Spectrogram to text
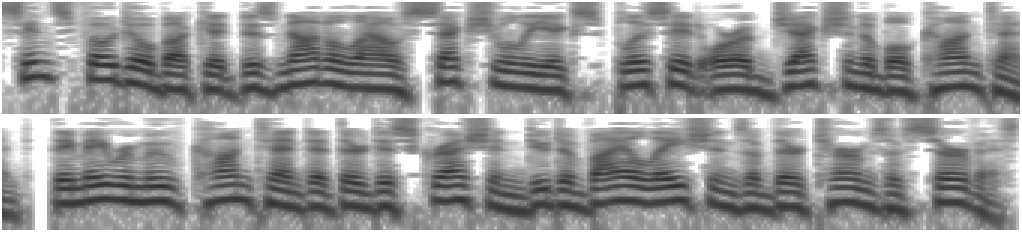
Since Photobucket does not allow sexually explicit or objectionable content, they may remove content at their discretion due to violations of their terms of service.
